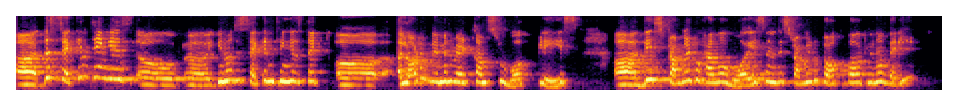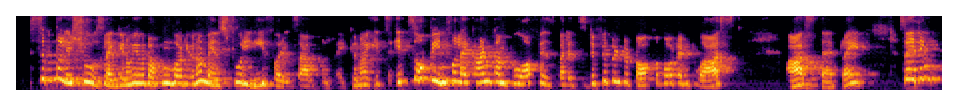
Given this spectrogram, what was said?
Uh, the second thing is uh, uh, you know the second thing is that a lot of women when it comes to workplace they struggle to have a voice and they struggle to talk about you know very simple issues. Like you know we were talking about you know menstrual leave for example. Like you know it's it's so painful i can't come to office but it's difficult to talk about and to ask ask that right? So i think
